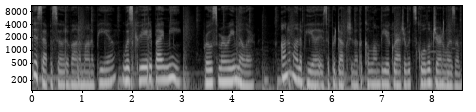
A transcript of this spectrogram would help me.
This episode of Onomatopoeia was created by me, Rosemarie Miller. Onomatopoeia is a production of the Columbia Graduate School of Journalism.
